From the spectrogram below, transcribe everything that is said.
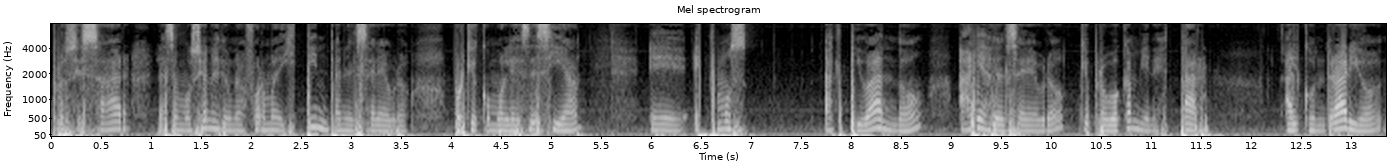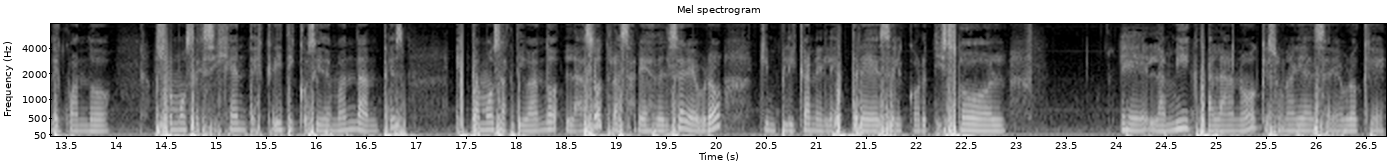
procesar las emociones de una forma distinta en el cerebro, porque como les decía, eh, estamos activando áreas del cerebro que provocan bienestar. Al contrario de cuando somos exigentes, críticos y demandantes, estamos activando las otras áreas del cerebro que implican el estrés, el cortisol, eh, la amígdala, ¿no? que es un área del cerebro que,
